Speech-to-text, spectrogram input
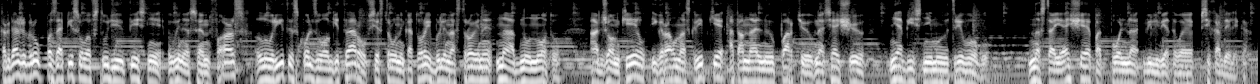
Когда же группа записывала в студию песни «Venus and Farce», Лу Рид использовал гитару, все струны которой были настроены на одну ноту, а Джон Кейл играл на скрипке атональную партию, вносящую необъяснимую тревогу. Настоящая подпольно-вельветовая психоделика –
